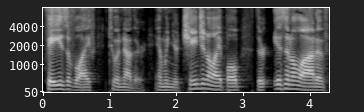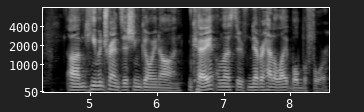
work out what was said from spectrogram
phase of life to another. And when you're changing a light bulb, there isn't a lot of um, human transition going on, okay? Unless they've never had a light bulb before.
